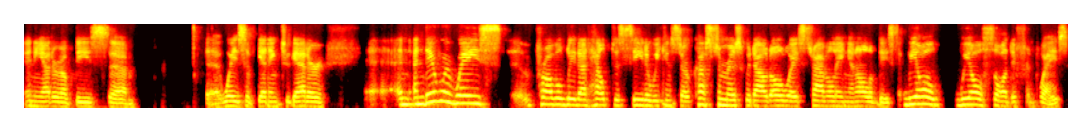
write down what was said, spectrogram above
any other of these um, uh, ways of getting together. And and there were ways uh, probably that helped us see that we can serve customers without always traveling and all of these. We all we all saw different ways.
